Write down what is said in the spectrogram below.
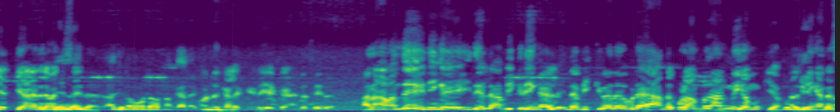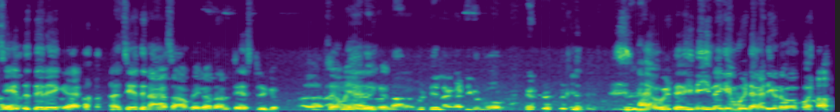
இயற்கையான இதுல வச்சு இல்ல செய்த இல்ல அஜினமோட்டோ ஒன்றும் கலக்கு ஒன்றும் கலக்கல இயற்கையான இதுல செய்த ஆனா வந்து நீங்க இதெல்லாம் விக்கிறீங்க இந்த விக்கிறதை விட அந்த குழம்பு தான் மிக முக்கியம். நீங்க அந்த சேர்த்து தெரியுங்க அந்த சேர்த்து நாங்க சாப்பிடுக்க அந்த ஒரு டேஸ்ட் இருக்கு. செமையா இருக்கு. வீட்டில் கட்டி கொண்டு போறோம் நான் வீட்டு இனி இன்னைக்கும் வீட்டை கட்டிக்கிட்டு போக போறோம்.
